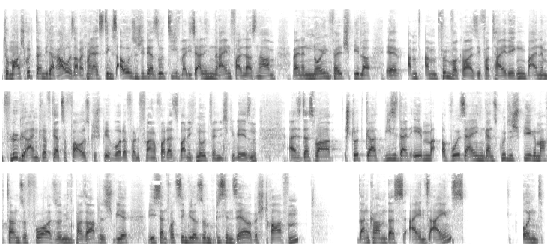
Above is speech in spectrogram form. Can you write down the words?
Tomasch rückt dann wieder raus. Aber ich meine, als Dings außen steht er so tief, weil die sich alle hinten reinfallen lassen haben, weil einen neuen Feldspieler äh, am, am Fünfer quasi verteidigen, bei einem Flügelangriff, der zuvor ausgespielt wurde von Frankfurt. Das war nicht notwendig gewesen. Also das war Stuttgart, wie sie dann eben, obwohl sie eigentlich ein ganz gutes Spiel gemacht haben zuvor, also mit ein passables Spiel, wie sie es dann trotzdem wieder so ein bisschen selber bestrafen. Dann kam das 1-1 und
